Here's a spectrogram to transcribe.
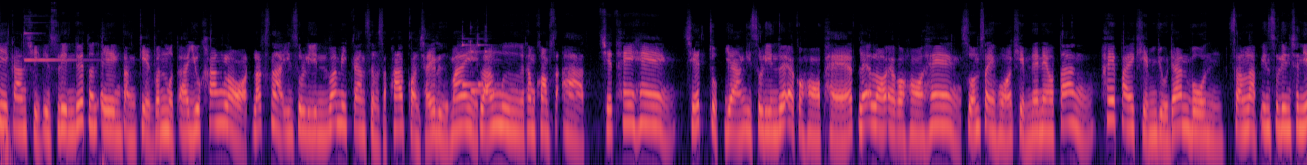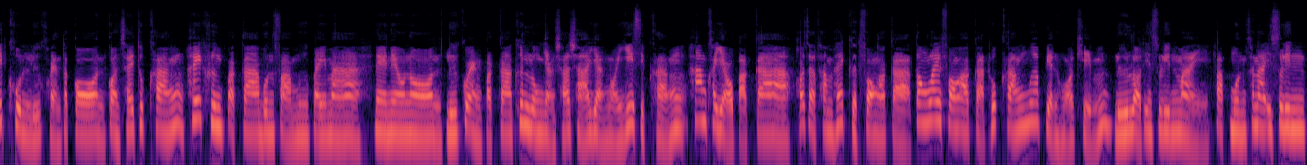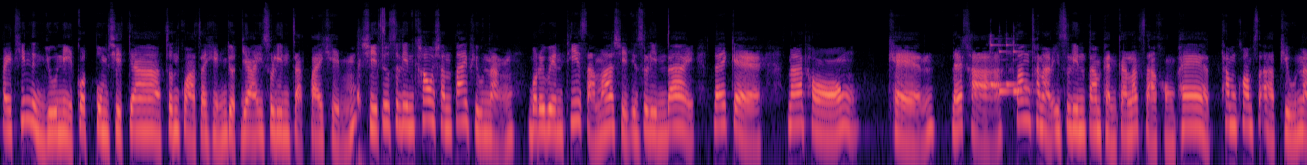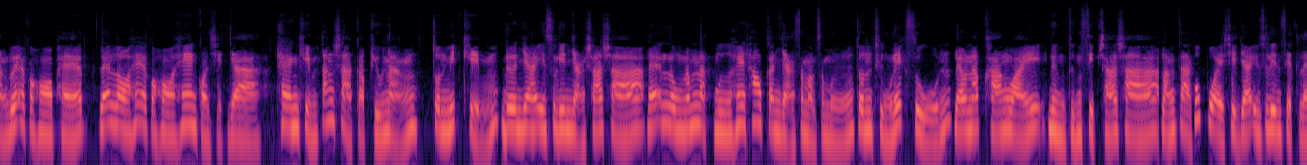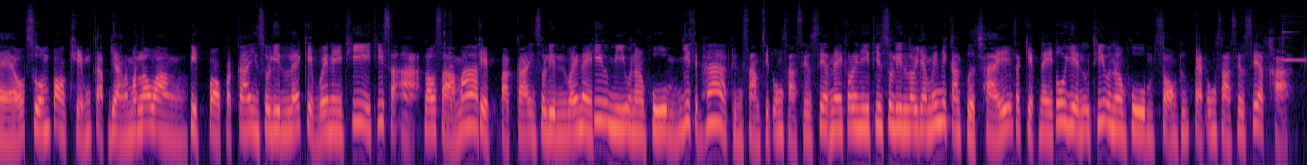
ธีการฉีดอินซูลินด้วยตนเอง สังเกตวันหมดอายุข้างหลอด ลักษณะอินซูลินว่ามีการเสื่อมสภาพก่อนใช้หรือไม่ ล้างมือทำความสะอาด เช็ดให้แห้ง เช็ดจุกยางอินซูลินด้วยแอลกอฮอล์แพดและรอแอลกอฮอล์แห้ง สวมใส่หัวเข็มในแนวตั้ง ให้ปลายเข็มอยู่ด้านบนสำหรับอินซูลินชนิดขุ่นหรือแขวนตะกอนก่อนใช้ทุกครั้ง ให้คลึงปากกาบนฝ่ามือไปมา ในแนวนอน หรือแกว่งปากกาขึ้นลงอย่างช้าๆอย่างน้อย 20 ครั้ง ห้ามเขย่าปากกา เพราะจะทำให้เกิดฟองอากาศ ต้องไล่ฟองอากาศทุกครั้งเมื่อเปลี่ยนหัวเข็มหรือหลอดอินซูลินใหม่ ปรับหมุนขนาดอินซูลินไปที่ 1 ยูนิต กดปุ่มฉีดยา จนกว่าจะเห็นหยดยาอินซูลินจากปลายเข็ม ฉีดอินซูลินเข้าชั้นใต้ผิวหนัง บริเวณที่สามารถฉีดอินซูลินได้ ได้แก่ หน้าท้อง แขนและขา ตั้งขนาดอินซูลินตามแผนการรักษาของแพทย์ทำความสะอาดผิวหนังด้วยแอลกอฮอล์แพดและรอให้แอลกอฮอล์แห้งก่อนฉีดยา แทงเข็มตั้งฉากกับผิวหนัง จนมิดเข็ม เดินยาอินซูลินอย่างช้าๆ และลงน้ำหนักมือให้เท่ากันอย่างสม่ำเสมอ จนถึงเลขศูนย์แล้วนับค้างไว้ 1-10 ช้าๆ หลังจากผู้ป่วยฉีดยาอินซูลินเสร็จแล้ว สวมปลอกเข็มกับอย่างระมัดระวัง ปิดปลอกปากกาอินซูลิน และเก็บไว้ในที่ที่สะอาดเราสามารถเก็บปากกาอินซูลินไว้ในที่มีอุณหภูมิ25-30 องศาเซลเซียส ในกรณีทินซูลินเรายังไม่มีการเปิดใช้ จะเก็บในตู้เย็นที่อุณหภูมิ2-8องศาเซลเซียสค่ะ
